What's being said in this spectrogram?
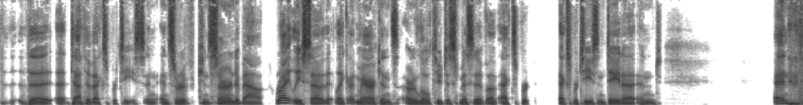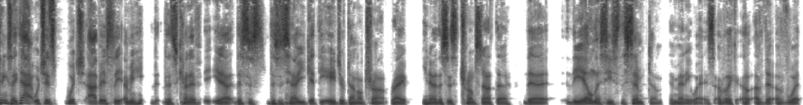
the uh, death of expertise and, and sort of concerned about rightly so that like americans are a little too dismissive of expert expertise and data and and things like that which is which obviously i mean this kind of you know this is this is how you get the age of donald trump right? You know this is trump's not the the the illness he's the symptom in many ways of like of the of what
